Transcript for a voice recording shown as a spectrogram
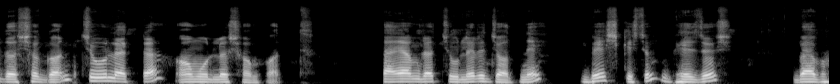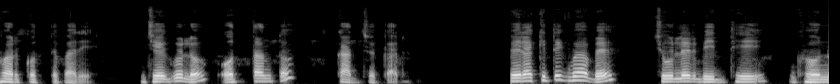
দর্শকগণ, চুল একটা অমূল্য সম্পদ। তাই আমরা চুলের যত্নে বেশ কিছু ভেষজ ব্যবহার করতে পারি, যেগুলো অত্যন্ত কার্যকর। প্রাকৃতিকভাবে চুলের বৃদ্ধি, ঘন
